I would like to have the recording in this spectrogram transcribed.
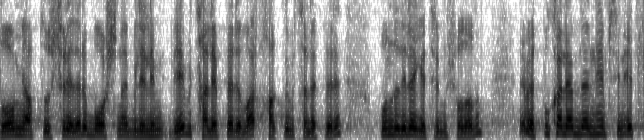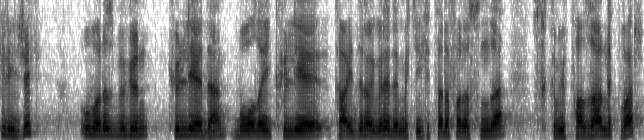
doğum yaptığı süreleri borçlanabilelim diye bir talepleri var. Haklı bir talepleri. Bunu da dile getirmiş olalım. Evet bu kalemlerin hepsini etkileyecek. Umarız bugün külliyeden bu olayı külliye kaydına göre demek ki iki taraf arasında sıkı bir pazarlık var.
